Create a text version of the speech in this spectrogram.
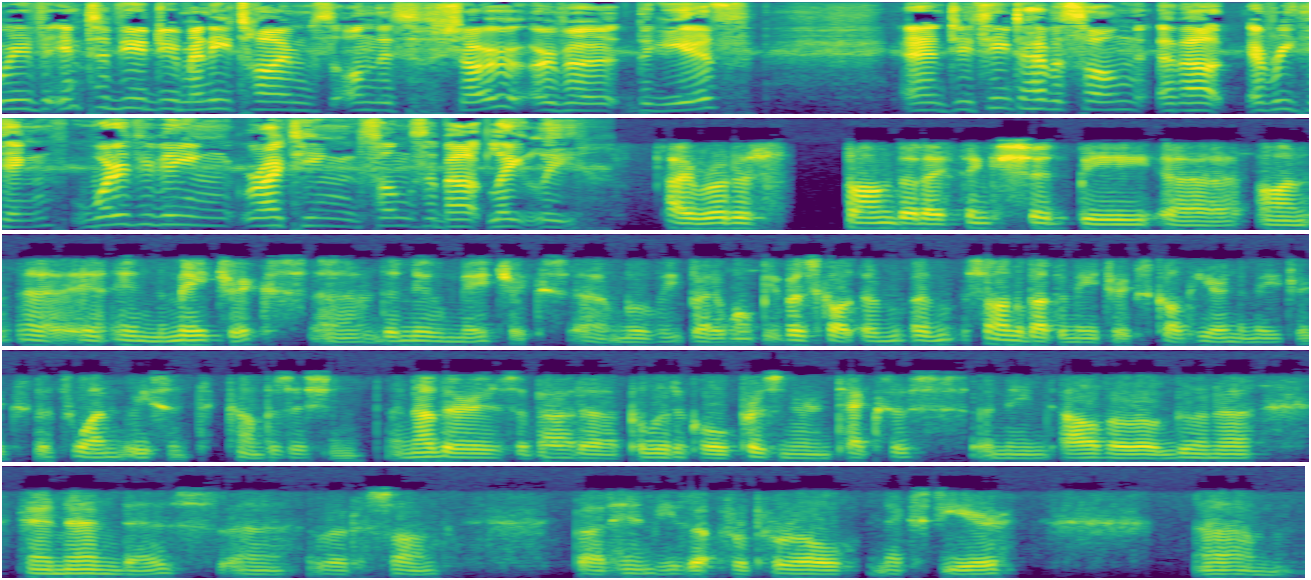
We've interviewed you many times on this show over the years, and you seem to have a song about everything. What have you been writing songs about lately? I wrote a song that I think should be uh, on uh, in the Matrix, uh, the new Matrix uh, movie, but it won't be. But it's called a, a, song about the Matrix called "Here in the Matrix." That's one recent composition. Another is about a political prisoner in Texas named Alvaro Luna Hernandez. Uh, I wrote a song about him. He's up for parole next year. Um,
